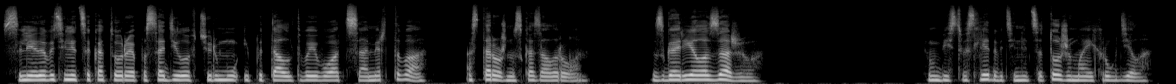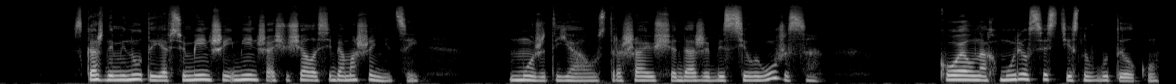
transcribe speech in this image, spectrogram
Следовательница, которая посадила в тюрьму и пытала твоего отца, мертва, осторожно сказал Роан. Сгорела заживо. Убийство следовательницы тоже моих рук дело. С каждой минутой я все меньше и меньше ощущала себя мошенницей. Может, я устрашающая даже без силы ужаса? Койл нахмурился, стиснув бутылку.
